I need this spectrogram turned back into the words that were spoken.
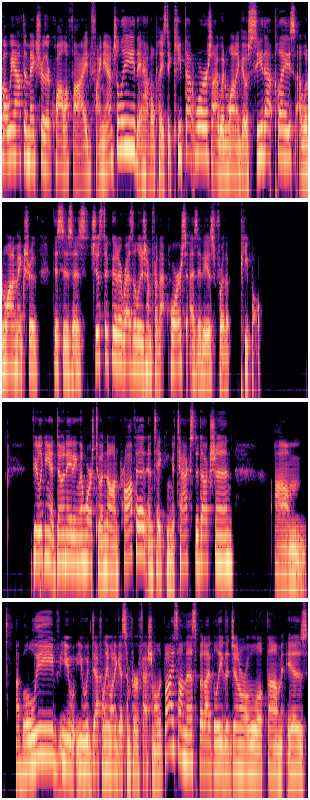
But we have to make sure they're qualified financially. They have a place to keep that horse. I would want to go see that place. I would want to make sure this is as just a good a resolution for that horse as it is for the people. If you're looking at donating the horse to a nonprofit and taking a tax deduction, um, I believe you you would definitely want to get some professional advice on this, but I believe the general rule of thumb is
